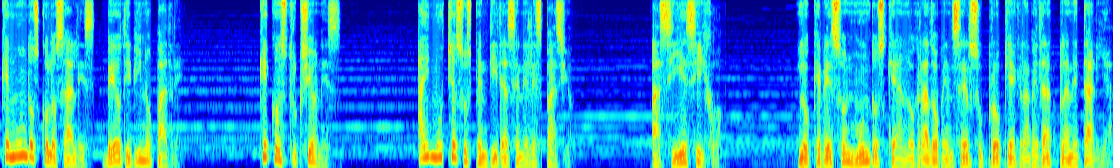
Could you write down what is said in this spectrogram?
¿Qué mundos colosales veo divino Padre? ¿Qué construcciones? Hay muchas suspendidas en el espacio. Así es, hijo. Lo que ves son mundos que han logrado vencer su propia gravedad planetaria.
